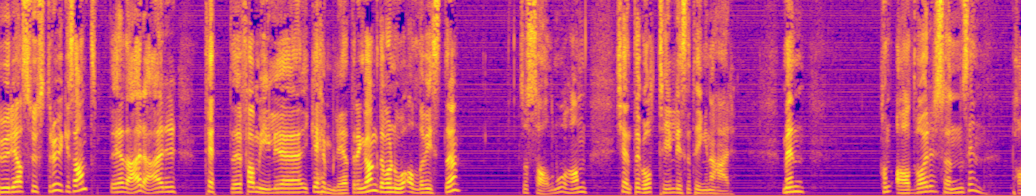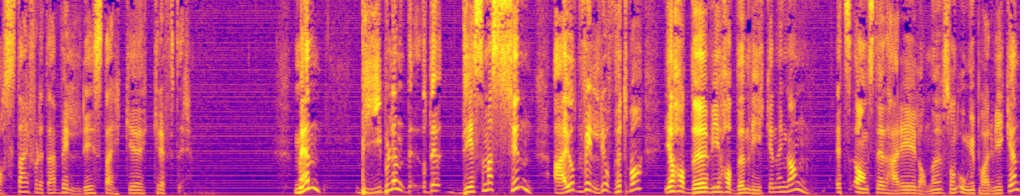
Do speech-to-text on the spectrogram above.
Urias hustru, ikke sant? Det der er tette familie... Ikke hemmeligheter engang. Det var noe alle visste. Så Salomo han kjente godt til disse tingene her. Men han advarer sønnen sin. Pass deg, for dette er veldig sterke krefter. Men Bibelen det, det, som er synd, er jo veldig Vet du hva? Hadde, vi hadde en Viken en gang. Et annet sted her i landet. Sånn Unge par-Viken.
